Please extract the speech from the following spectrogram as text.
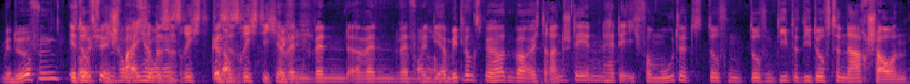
Wir dürfen. Ihr dürft nicht speichern, das ist, richt, genau. das ist richtig. richtig. Wenn, wenn, äh, wenn, wenn, wenn die Ermittlungsbehörden bei euch dran stehen, hätte ich vermutet, dürfen, dürfen die, die dürften nachschauen.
